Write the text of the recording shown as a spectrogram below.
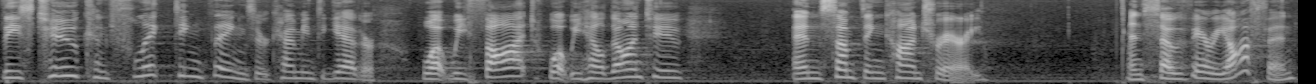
These two conflicting things are coming together what we thought, what we held on to, and something contrary. And so, very often,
